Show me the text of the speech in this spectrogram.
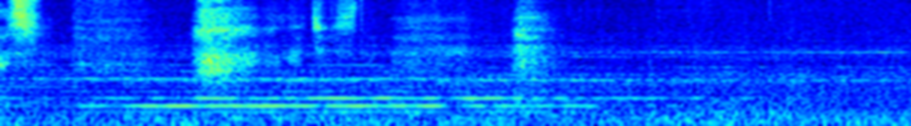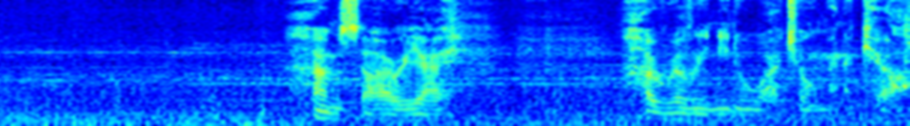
Just... I'm sorry, I... I really need to watch Omen to Kill.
